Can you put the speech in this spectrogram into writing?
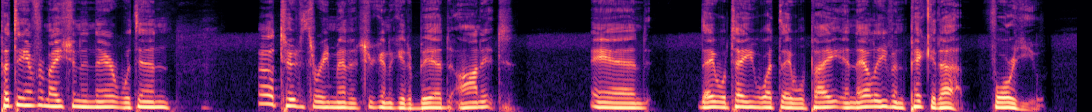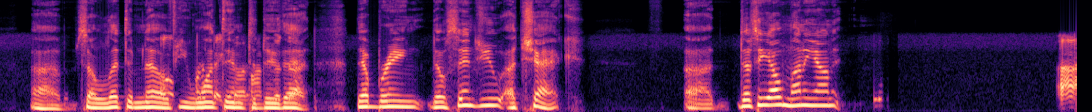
put the information in there. Within uh, two to three minutes, you're going to get a bid on it, and they will tell you what they will pay, and they'll even pick it up for you. Uh, so let them know Oh, if you want them So to do good that. They'll bring. They'll send you a check. Uh, does he owe money on it? I,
